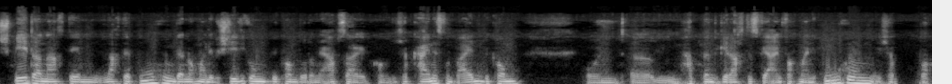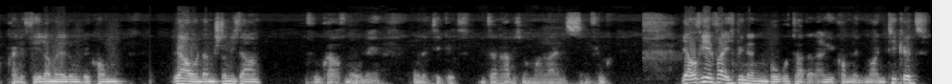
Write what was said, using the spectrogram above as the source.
später nach dem nach der Buchung dann nochmal eine Bestätigung bekommt oder eine Absage bekommt. Ich habe keines von beiden bekommen und ähm, habe dann gedacht, das wäre einfach meine Buchung. Ich habe auch keine Fehlermeldung bekommen. Ja, und dann stand ich da am Flughafen ohne ohne Ticket. Und dann habe ich nochmal eins im Flughafen ja, auf jeden Fall, ich bin dann in Bogota dann angekommen mit einem neuen Ticket.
